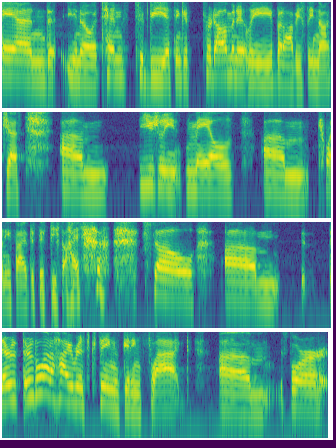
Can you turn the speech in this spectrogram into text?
and you know, it tends to be, I think it's predominantly, but obviously not just, um, usually males, um, 25 to 55. so um, there's there's a lot of high risk things getting flagged um, for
